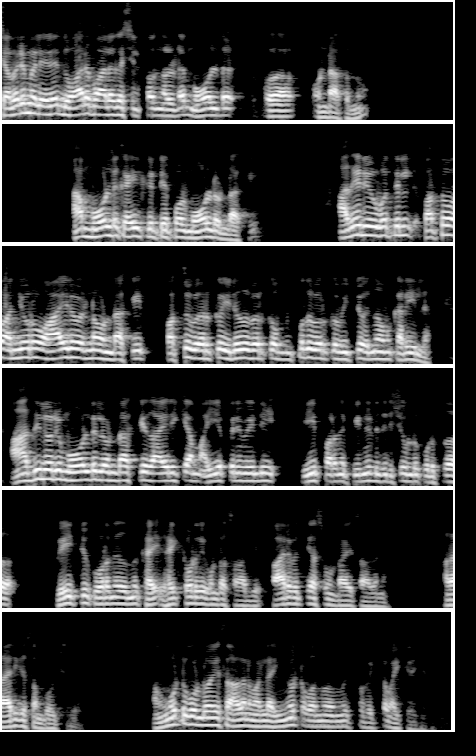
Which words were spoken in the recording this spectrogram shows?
ശബരിമലയിലെ ദ്വാരപാലക ശില്പങ്ങളുടെ മോൾഡ് ഉണ്ടാക്കുന്നു. ആ മോൾഡ് കൈ കിട്ടിയപ്പോൾ മോൾഡ് ഉണ്ടാക്കി. അതേ രൂപത്തിൽ പത്തോ അഞ്ഞൂറോ ആയിരോ എണ്ണം ഉണ്ടാക്കി പത്ത് പേർക്കോ ഇരുപത് പേർക്കോ മുപ്പത് പേർക്കോ വിറ്റോ എന്ന് നമുക്കറിയില്ല. അതിലൊരു മോൾഡിൽ ഉണ്ടാക്കിയതായിരിക്കാം അയ്യപ്പന് വേണ്ടി ഈ പറഞ്ഞ് പിന്നീട് തിരിച്ചുകൊണ്ട് കൊടുത്ത് വെയിറ്റ് കുറഞ്ഞതെന്ന് ഹൈക്കോടതി കൊണ്ട സാധ്യം ഭാരവ്യത്യാസം ഉണ്ടായ സാധനം. അതായിരിക്കും സംഭവിച്ചത്. അങ്ങോട്ട് കൊണ്ടുപോയ സാധനമല്ല ഇങ്ങോട്ട് വന്നതെന്ന് ഇപ്പോൾ വ്യക്തമായി കഴിഞ്ഞിരിക്കുന്നു.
